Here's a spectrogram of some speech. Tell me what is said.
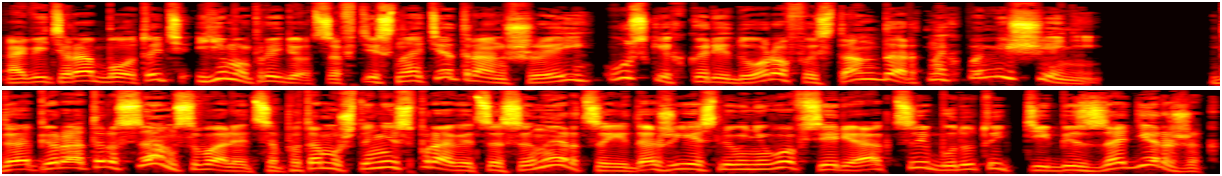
А ведь работать ему придется в тесноте траншей, узких коридоров и стандартных помещений. Да оператор сам свалится, потому что не справится с инерцией, даже если у него все реакции будут идти без задержек.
